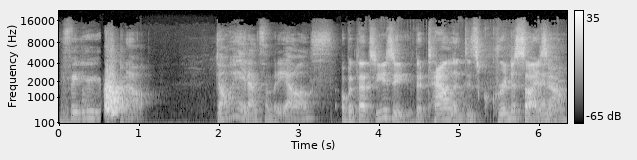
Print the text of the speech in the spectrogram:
Hmm. Figure your out. Don't hate on somebody else. Oh, but that's easy. The talent is criticizing. I know.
